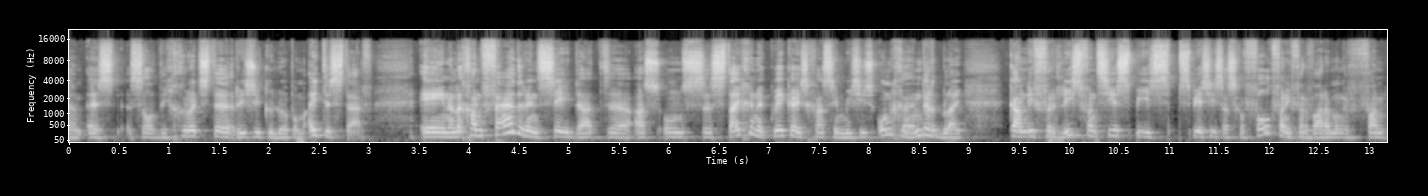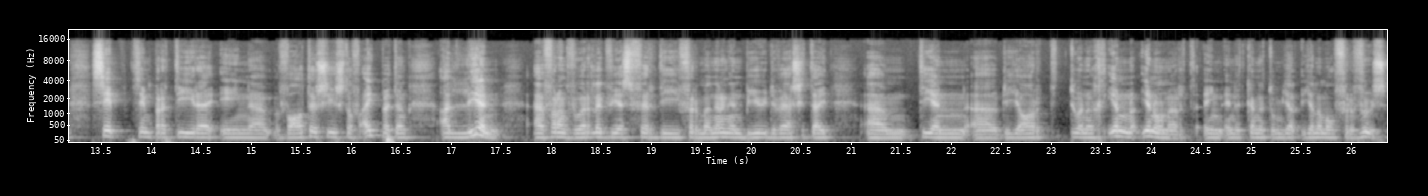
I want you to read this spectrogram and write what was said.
um is sal die grootste risiko loop om uit te sterf. En hulle gaan verder en sê dat uh, as ons stygende kweekhuisgasemissies ongehinderd bly, kan die verlies van see spesies as gevolg van die verwarming van see temperature en uh, watersuurstofuitputting alleen uh, verantwoordelik wees vir die vermindering in biodiversiteit um teen uh, die jaar 2100 en en dit kan dit om heeltemal verwoes.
